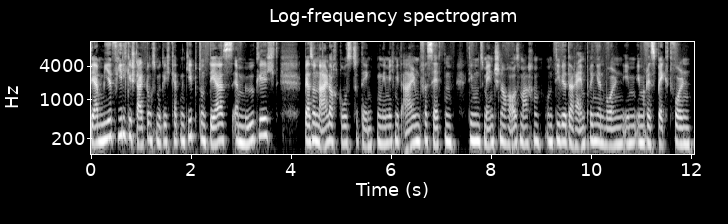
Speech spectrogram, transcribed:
der mir viel Gestaltungsmöglichkeiten gibt und der es ermöglicht, Personal auch groß zu denken, nämlich mit allen Facetten, die uns Menschen auch ausmachen und die wir da reinbringen wollen im, im respektvollen,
